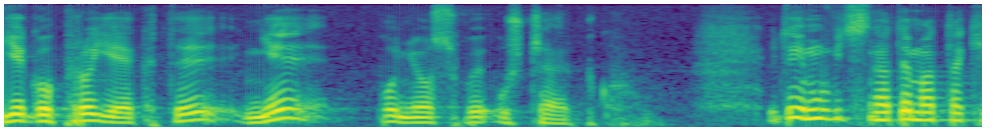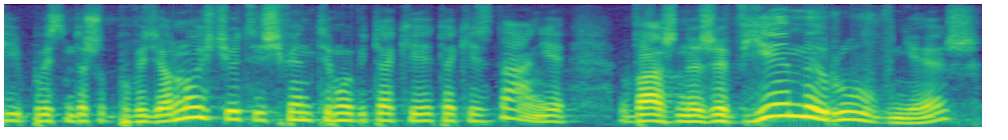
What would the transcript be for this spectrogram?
jego projekty nie poniosły uszczerbku. I tutaj mówić na temat takiej, powiedzmy też odpowiedzialności, Ojciec Święty mówi takie, takie zdanie ważne, że wiemy również,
